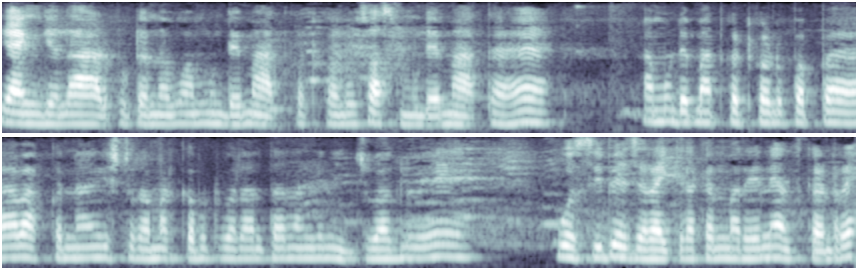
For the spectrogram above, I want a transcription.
ಹೆಂಗೆಲ್ಲ ಆಡ್ಬಿಟ್ಟು ನಾವು ಮುಂಡೆ ಮಾತು ಕಟ್ಕೊಂಡು ಸಸ್ ಮುಂಡೆ ಮಾತಾ. ಆ ಮುಂಡೆ ಮಾತು ಕಟ್ಕೊಂಡು ಪಪ್ಪ ಅಕ್ಕನ ಇಷ್ಟರ ದೂರ ಮಾಡ್ಕೊಬಿಟ್ವಲ್ಲ ಅಂತ ನನಗೆ ನಿಜವಾಗ್ಲೂ ಒಸಿ ಬೇಜಾರಾಕಿಲ್ಲ ಕಣ್ಮರೆ ನೆನ್ಸ್ಕೊಂಡ್ರೆ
